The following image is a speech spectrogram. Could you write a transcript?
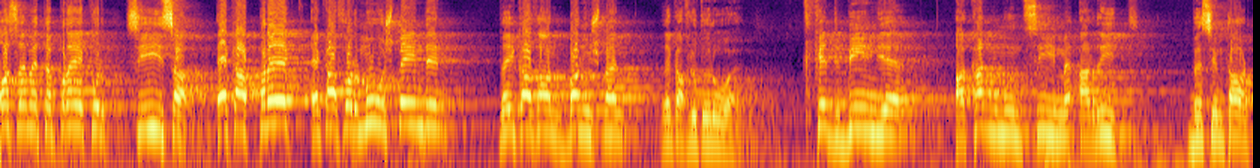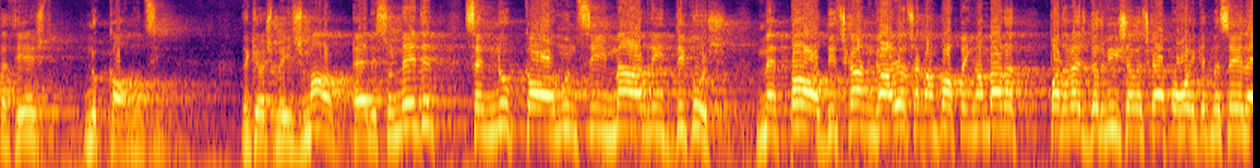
ose me të prekur si Isa, e ka prek, e ka formu shpendin, dhe i ka thonë, bânu shpend, dhe ka fluturue. Këtë bindje, a kanë mundësi me arrit besimtar të thjeshtë, nuk ka mundësi. Dhe kjo është me ixhman e ehli sunnetit se nuk ka mundësi me arrit dikush me pa diçka nga ajo që kanë pa pejgamberët përveç dërvisheve çka e pohojnë këtë mesele,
